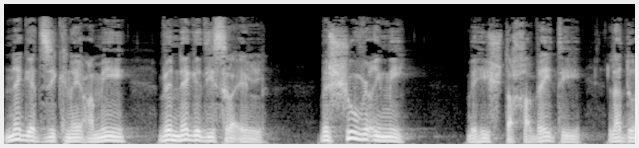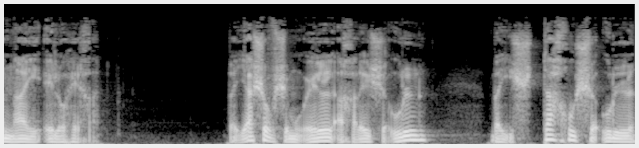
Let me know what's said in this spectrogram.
נגד זקני עמי ונגד ישראל, ושוב עמי, והשתחוויתי לאדוני אלוהיך. וישוב שמואל אחרי שאול, וישתחו שאול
